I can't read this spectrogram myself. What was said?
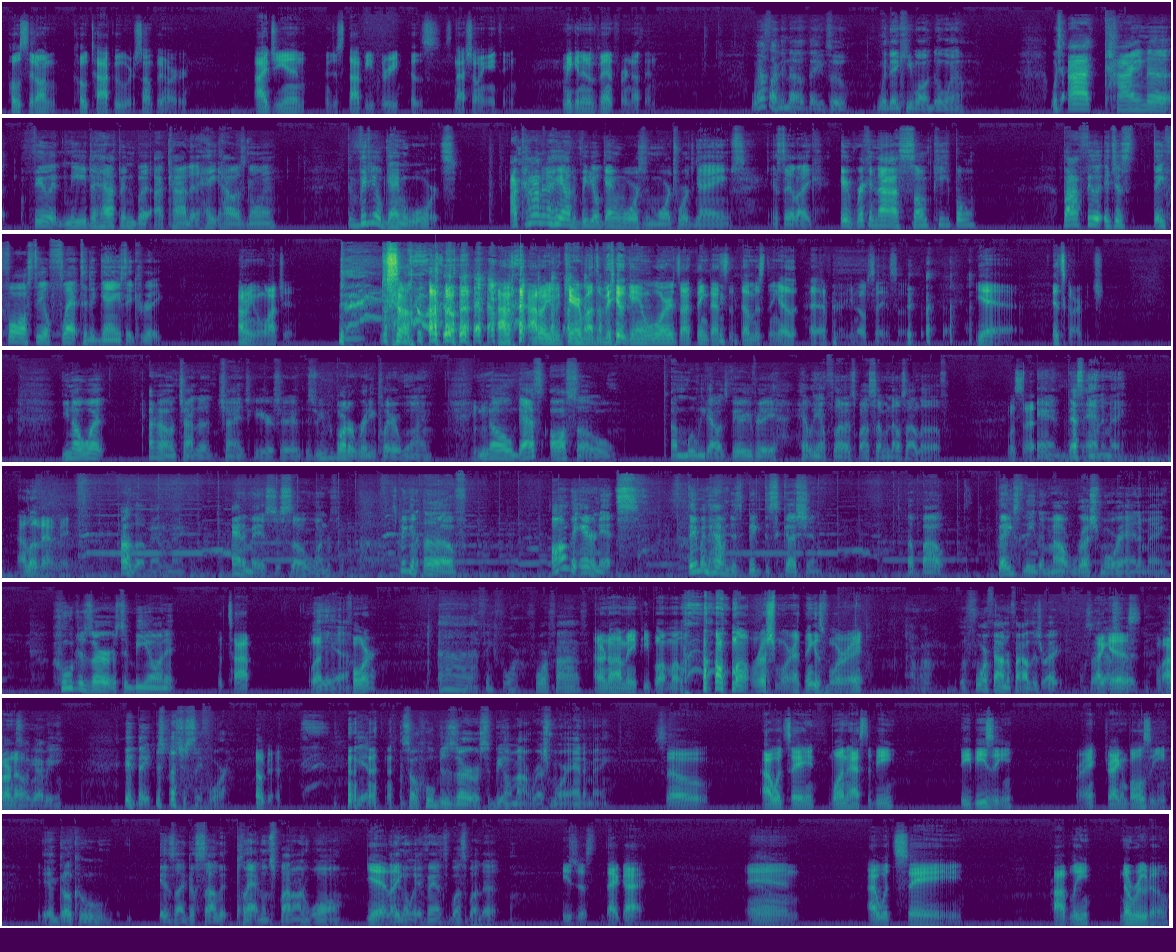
post it on Kotaku or something or IGN and just stop E3 because it's not showing anything. Making an event for nothing. Well, that's like another thing too. What they keep on doing, which I kind of feel it need to happen, but I kind of hate how it's going. The video game awards. I kind of hate how the video game awards is more towards games instead. Like it recognize some people, but I feel it just they fall still flat to the games they create. I don't even watch it. so I don't, I don't even care about the video game awards. I think that's the dumbest thing ever, you know, say so. Yeah, it's garbage. You know what? I'm gonna trying to change gears here. We brought up Ready Player One. You Mhm. know, that's also a movie that was very, very heavily influenced by someone else I love, What's that? and that's anime. I love anime. I love anime. Anime is just so wonderful. Speaking of, on the internets, they've been having this big discussion about basically the Mount Rushmore anime. Who deserves to be on it? The top, what? Yeah. Four? Uh, I think four, four or five. I don't know how many people on Mount, on Mount Rushmore. I think it's four, right? I don't know. The four founder fathers, right? So I guess. Well, I don't know. So it gotta be. It let's just say four. Okay. Yeah. so who deserves to be on Mount Rushmore anime? So, I would say one has to be DBZ, right? Dragon Ball Z. Yeah, Goku is like a solid platinum spot on the wall. Yeah, Like, Ain't no ifs ands buts about that. he's just that guy. And I would say probably Naruto.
